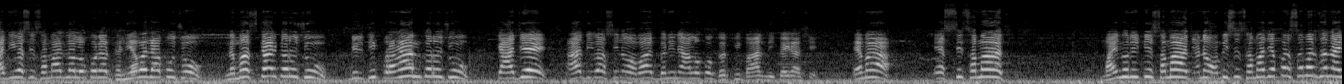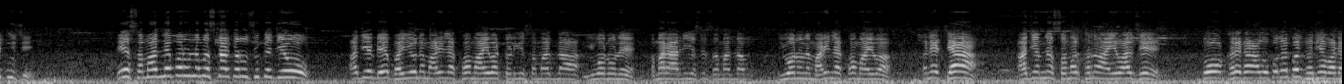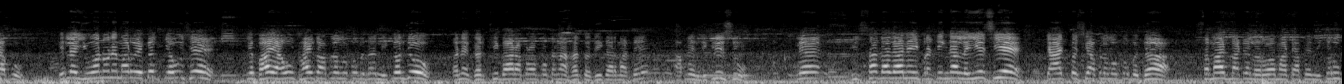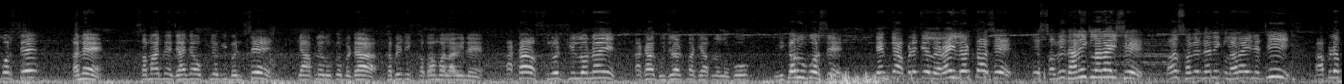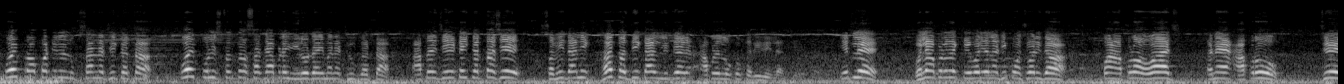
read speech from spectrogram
આદિવાસી સમાજના લોકોને ધન્યવાદ આપું છું. નમસ્કાર કરું છું. દિલથી પ્રણામ કરું છું. કે આજે આદિવાસીનો અવાજ બનીને આ લોકો ઘરથી બહાર નીકળ્યા છે. એમાં એસસી સમાજ, માઇનોરિટી સમાજ અને ઓબીસી સમાજે પણ સમર્થન આપ્યું છે. એ સમાજને પણ હું નમસ્કાર કરું છું કે જેઓ આજે બે ભાઈઓને મારી નાખવામાં આવ્યા તળવી સમાજના યુવાનોને, અમારા આદિવાસી સમાજના યુવાનોને મારી નાખવામાં આવ્યા અને ત્યાં આજે એમને સમર્થન આવ્યા છે, તો ખરેખર આ લોકોને પણ ધન્યવાદ આપું. એટલે યુવાનોને મારું એક જ કહેવું છે કે ભાઈ, આવું થાય તો આપણે લોકો બધા નીકળજો અને ઘરથી બહાર આપણા પોતાના હક અધિકાર માટે આપણે નીકળીશું. એટલે બિરસા એ પ્રતિજ્ઞા લઈએ છીએ કે આજ પછી આપણે લોકો બધા સમાજ માટે લડવા માટે આપણે નીકળવું પડશે અને સમાજને જ્યાં જ્યાં ઉપયોગી બનશે ત્યાં આપણે લોકો બધા ખભેથી ખભામાં લાવીને આખા સુરત જિલ્લો નહીં, આખા ગુજરાતમાંથી આપણે લોકો નીકળવું પડશે. કેમ કે આપણે જે લડાઈ લડતા છે, એ સંવિધાનિક લડાઈ છે. અસંવિધાનિક લડાઈ નથી. આપણે કોઈ પ્રોપર્ટીને નુકસાન નથી કરતા. કોઈ પોલીસ તંત્ર સાથે આપણે વિરોધાઈમાં નથી કરતા આપણે જે કંઈ કરતા છે, સંવિધાનિક હક અધિકાર લીધે આપણે લોકો કરી રહેલા છે. એટલે ભલે આપણને કેવડિયા નથી પહોંચવા દીધા પણ આપણો અવાજ અને આપણું જે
